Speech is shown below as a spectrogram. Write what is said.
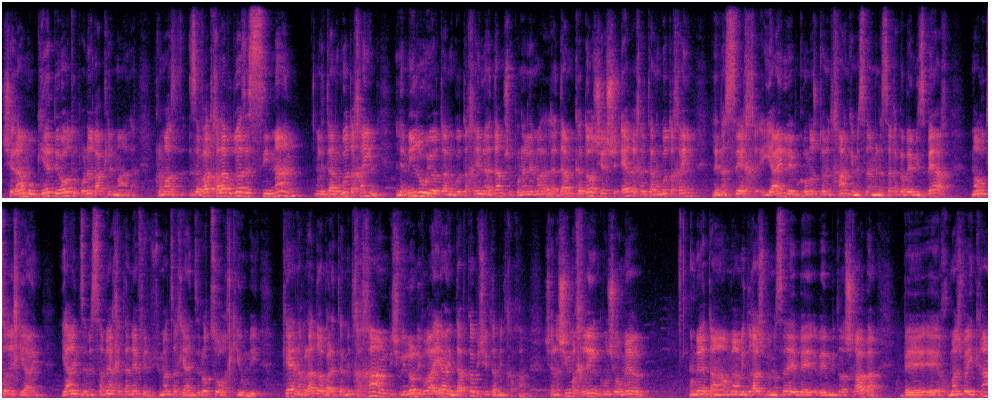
של עם הוגה דעות ופונה רק למעלה. כלומר, זבת חלב ודבש זה סימן לתענוגות החיים. למי ראויות תענוגות החיים? לאדם שפונה למעלה. לאדם קדוש יש ערך לתענוגות החיים. לנסח יין לבקרונו של תלמיד חכם כמנסח על מזבח. מה הוא צריך יין? יין זה משמח את הנפש, בשביל מה צריך יין? זה לא צורך קיומי. כן, אבל אדרבה, לתלמיד חכם, בשבילו נברא יין, דווקא בשביל תלמיד חכם. שאנשים אחרים, כמו שאומר אומר, אומר המדרש במסע, במדרש רבה, בחומש ויקרא,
